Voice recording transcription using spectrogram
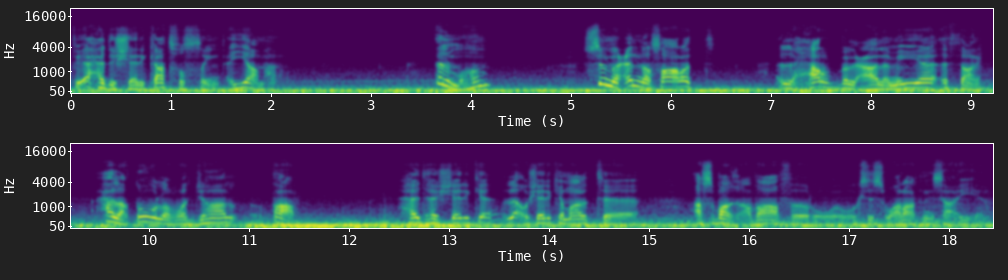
في أحد الشركات في الصين أيامها. المهم سمع أنه صارت الحرب العالمية الثانية. على طول الرجال طار. هد هالشركة لا وشركة مالت آه، أصباغ أظافر وإكسسوارات نسائية.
